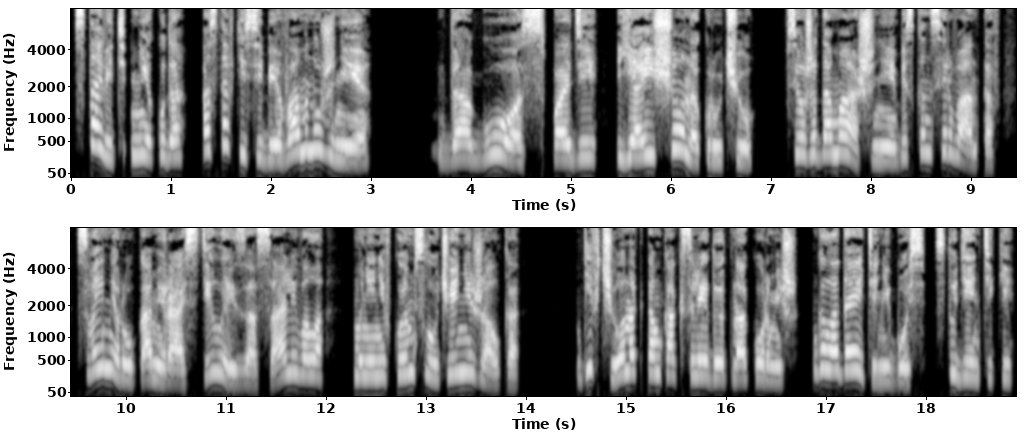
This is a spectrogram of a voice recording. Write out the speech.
ставить некуда. Оставьте себе, вам нужнее. Да господи, я еще накручу. Все же домашнее, без консервантов, своими руками растила и засаливала, мне ни в коем случае не жалко. Девчонок там как следует накормишь, голодаете, небось, студентики.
